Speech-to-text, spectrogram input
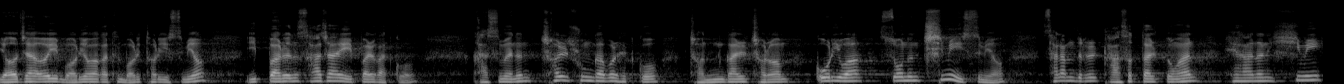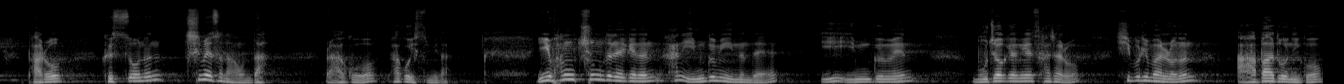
여자의 머리와 같은 머리털이 있으며 이빨은 사자의 이빨 같고 가슴에는 철 흉갑을 했고 전갈처럼 꼬리와 쏘는 침이 있으며 사람들을 다섯 달 동안 해하는 힘이 바로 그 쏘는 침에서 나온다 라고 하고 있습니다. 이 황충들에게는 한 임금이 있는데 이 임금은 무적행의 사자로 히브리 말로는 아바돈이고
